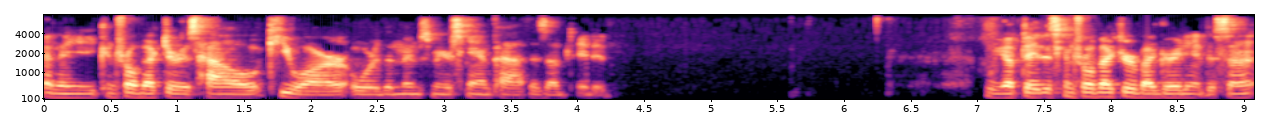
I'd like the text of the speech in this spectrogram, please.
And the control vector is how QR or the MEMS-mirror scan path is updated. We update this control vector by gradient descent.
